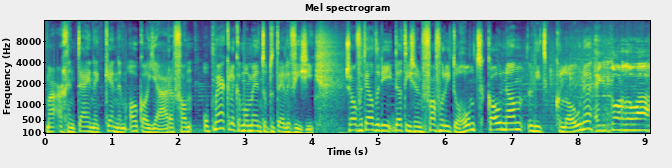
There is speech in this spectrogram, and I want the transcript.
Maar Argentijnen kenden hem ook al jaren van opmerkelijke momenten op de televisie. Zo vertelde hij dat hij zijn favoriete hond, Conan, liet klonen. En Córdoba,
